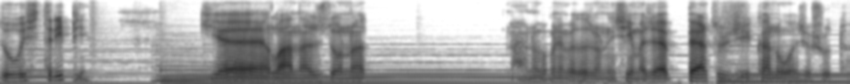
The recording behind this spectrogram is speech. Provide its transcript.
do Strip, que é lá na zona. Ah, não vou me lembrar da zona em si, mas é perto de Canoas, eu chuto.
